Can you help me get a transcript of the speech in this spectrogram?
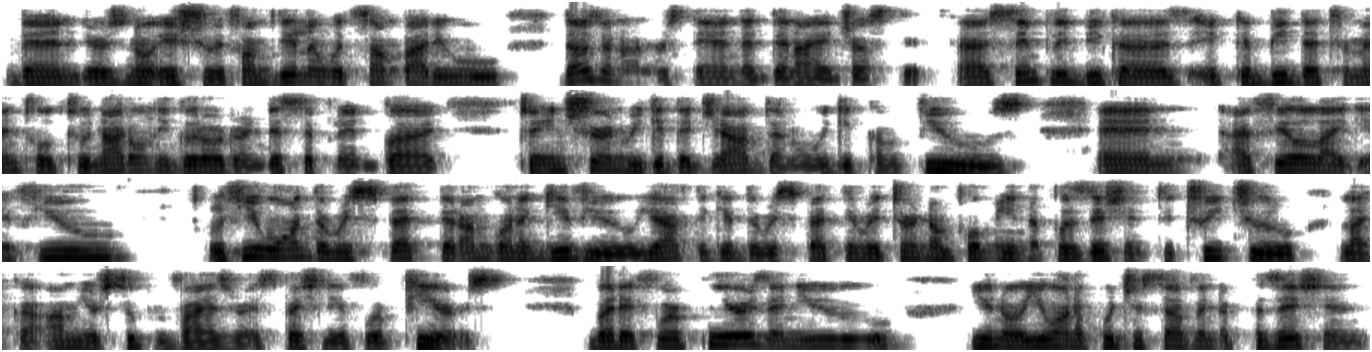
then there's no issue. If I'm dealing with somebody who doesn't understand that, then I adjust it. Uh, simply because it could be detrimental to not only good order and discipline, but to ensuring we get the job done or we get confused. And I feel like if you, if you want the respect that I'm going to give you, you have to give the respect in return. Don't put me in a position to treat you like uh, I'm your supervisor, especially if we're peers. But if we're peers and you, you know, you want to put yourself in a position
